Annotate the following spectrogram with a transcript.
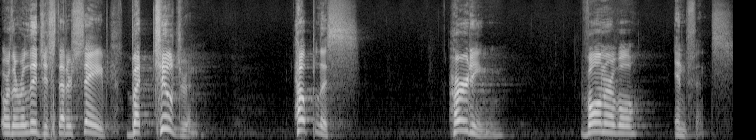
or the religious that are saved, but children helpless, hurting, vulnerable infants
